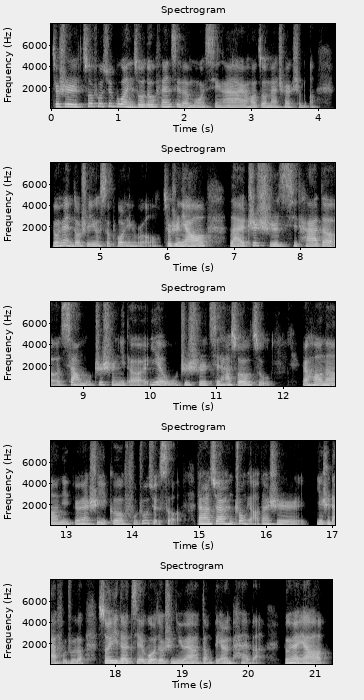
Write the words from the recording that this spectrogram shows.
就是做数据，不管你做多 fancy 的模型啊，然后做 metric 什么，永远都是一个 supporting role，就是你要来支持其他的项目，支持你的业务，支持其他所有组。然后呢，你永远是一个辅助角色。当然，虽然很重要，但是也是打辅助的，所以的结果就是你永远要等别人拍板，永远要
